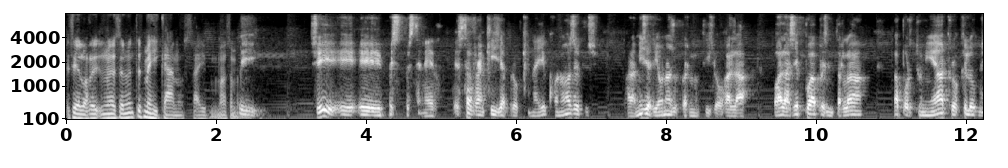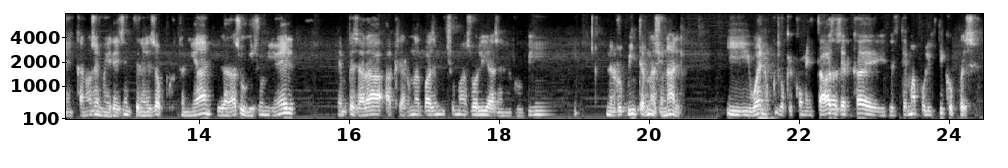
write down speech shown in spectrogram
Sí, los rinocerontes mexicanos ahí más o menos. Sí, sí pues, pues tener esta franquicia pero que nadie conoce pues para mí sería una super noticia. Ojalá, ojalá se pueda presentar la, la, oportunidad. Creo que los mexicanos se merecen tener esa oportunidad de empezar a subir su nivel. empezar a, crear unas bases mucho más sólidas en el rugby, en el rugby internacional. Y bueno, lo que comentabas acerca del tema político, pues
